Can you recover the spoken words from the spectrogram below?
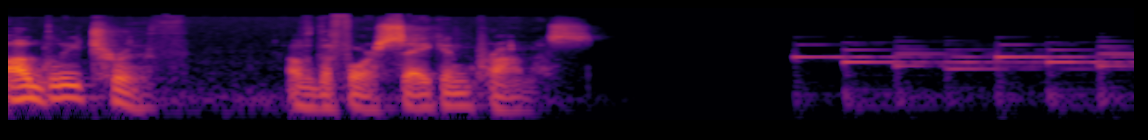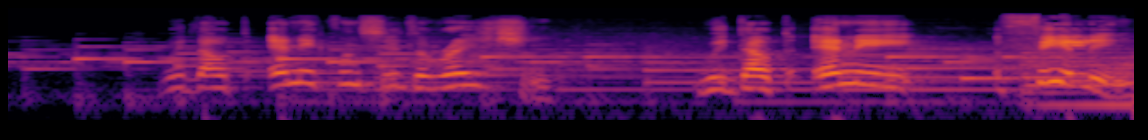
ugly truth of the Forsaken Promise. Without any consideration, without any feeling.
